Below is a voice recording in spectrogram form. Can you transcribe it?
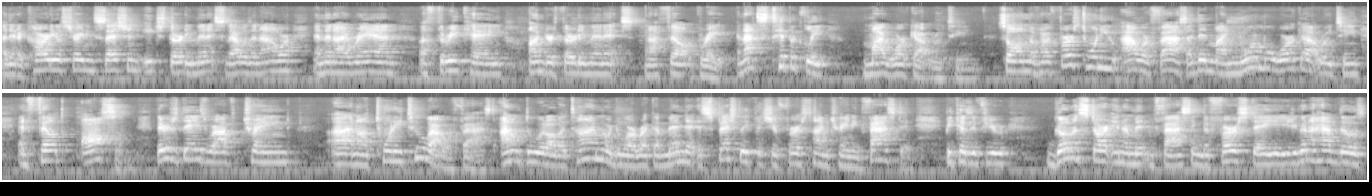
I did a cardio training session, each 30 minutes, so that was an hour, and then I ran a 3K under 30 minutes, and I felt great. And that's typically my workout routine. So on the, my first 20 hour fast, I did my normal workout routine and felt awesome. There's days where I've trained uh, on a 22 hour fast. I don't do it all the time, nor do I recommend it, especially if it's your first time training fasted. Because if you're gonna start intermittent fasting the first day, you're gonna have those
